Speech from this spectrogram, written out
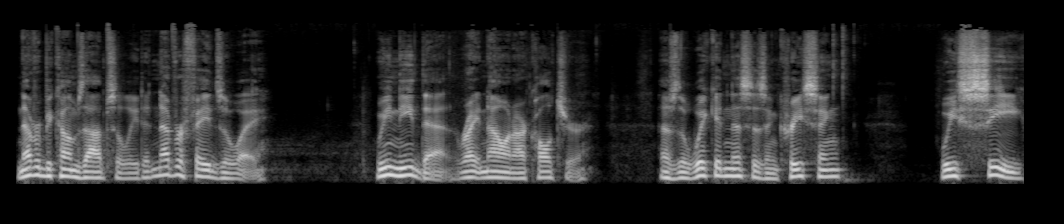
never becomes obsolete, it never fades away. We need that right now in our culture. As the wickedness is increasing, we see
